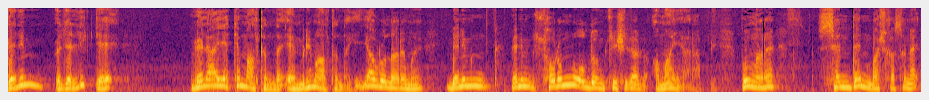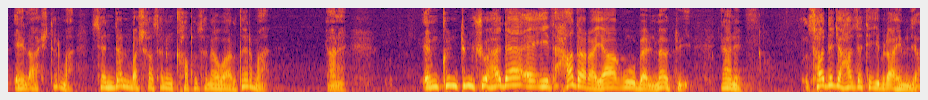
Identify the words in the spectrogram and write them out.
benim özellikle velayetim altında, emrim altındaki yavrularımı benim benim sorumlu olduğum kişiler aman ya Rabbi bunları senden başkasına el açtırma. Senden başkasının kapısına vardırma. Yani em kuntum şuhada iz hadara yaqubel mevtu. Yani sadece Hazreti İbrahim diyor.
